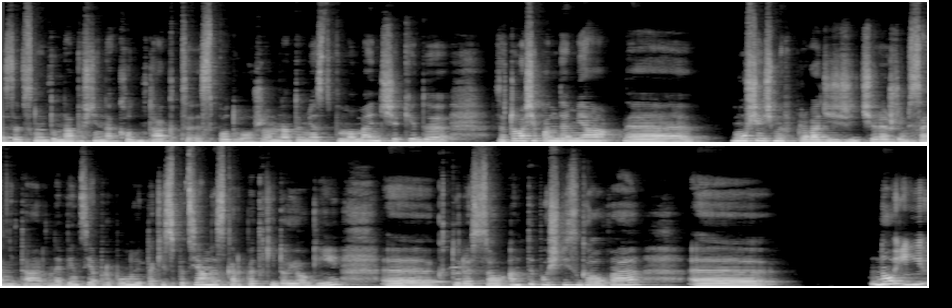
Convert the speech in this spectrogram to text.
ze względu na właśnie na kontakt z podłożem. Natomiast w momencie, kiedy Zaczęła się pandemia, e, musieliśmy wprowadzić reżim sanitarny, więc ja proponuję takie specjalne skarpetki do jogi, e, które są antypoślizgowe. E, no i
